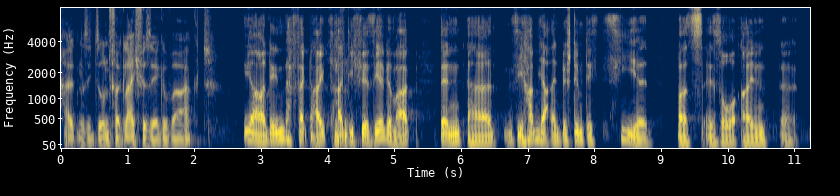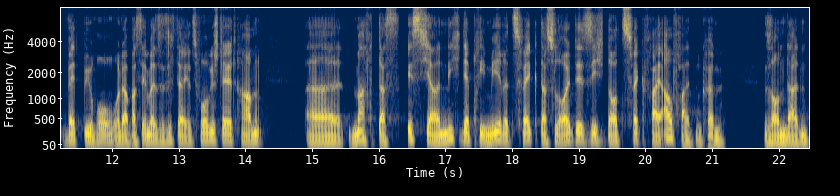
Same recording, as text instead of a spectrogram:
Halten Sie so einen Vergleich für sehr gewagt? Ja, den Vergleich halte ich für sehr gewagt. Denn äh, sie haben ja ein bestimmtes Ziel, was äh, so ein äh, Wettbüro oder was immer sie sich da jetzt vorgestellt haben, äh, macht. Das ist ja nicht der primäre Zweck, dass Leute sich dort zweckfrei aufhalten können, sondern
